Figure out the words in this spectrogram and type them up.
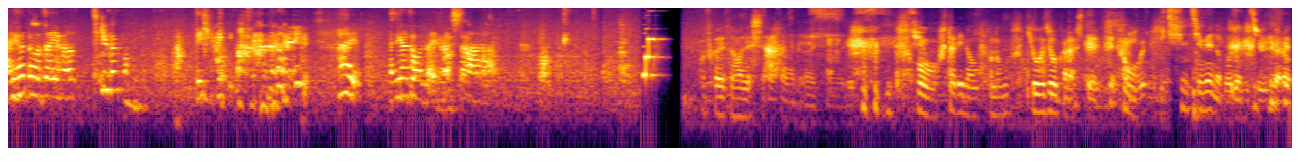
ありがとうございます。地球学校にぜひ入ってください。はい、ありがとうございました。お疲れ様でした。お疲れ様です。もう二人のこの表情からして、もう1日目の午前中から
